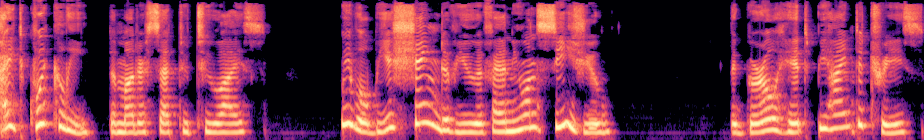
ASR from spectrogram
Hide quickly, the mother said to Two Eyes. We will be ashamed of you if anyone sees you. The girl hid behind the trees.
